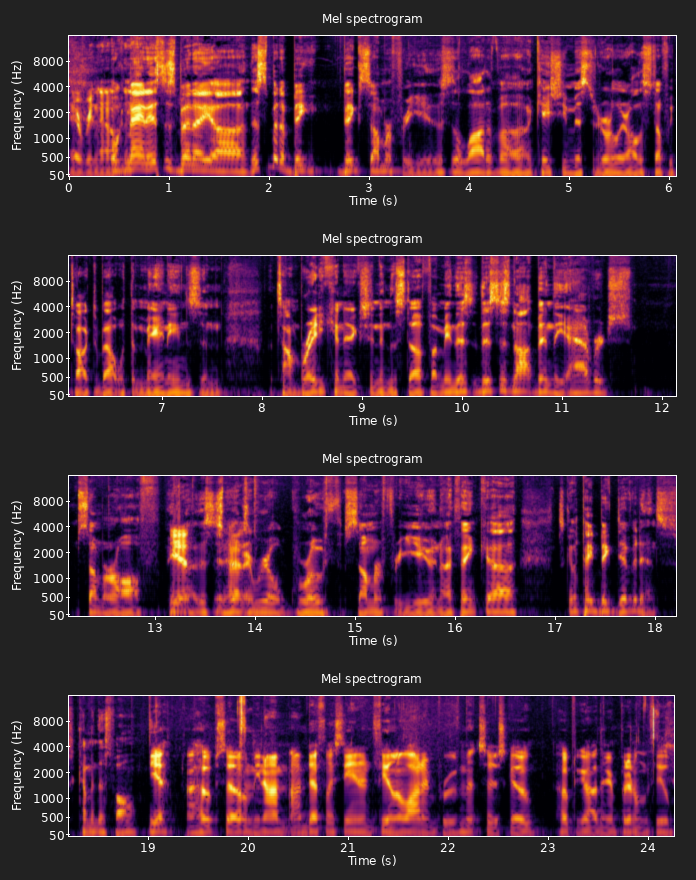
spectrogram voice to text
every now. Well, and then. man, this has been a uh, this has been a big big summer for you. This is a lot of, uh, in case you missed it earlier, all the stuff we talked about with the Mannings and the Tom Brady connection and the stuff. I mean, this this has not been the average summer off. You Yeah, know, this has been hasn't. a real growth summer for you, and I think uh, it's going to pay big dividends coming this fall. Yeah, I hope so. I mean, I'm I'm definitely seeing and feeling a lot of improvement. So just go hope to go out there and put it on the field.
